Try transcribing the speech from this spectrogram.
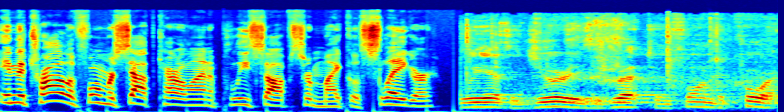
In the trial of former South Carolina police officer Michael Slager, we as a jury regret to inform the court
